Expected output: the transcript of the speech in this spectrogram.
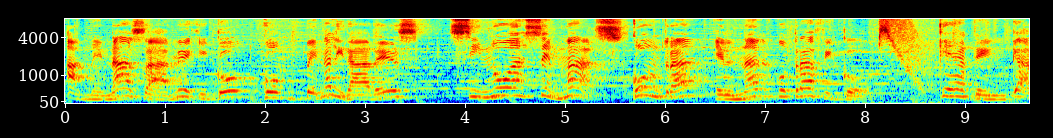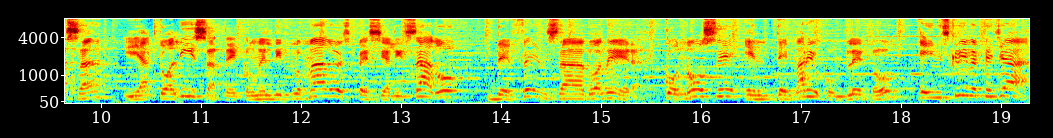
amenaza a México con penalidades si no hace más contra el narcotráfico. Quédate en casa y actualízate con el diplomado especializado Defensa Aduanera. Conoce el temario completo e inscríbete ya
